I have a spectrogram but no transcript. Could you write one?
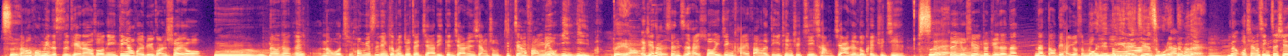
是，然后后面的四天他又说你一定要回旅馆睡哦，嗯，那我说哎，那我其后面四天根本就在家里跟家人相处，这这样防没有意义嘛。对呀，而且他甚至还说已经开放了，第一天去机场，家人都可以去接。是，所以有些人就觉得那那到底还有什么？都已经第一类接触了，对不对？嗯。那我相信这些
